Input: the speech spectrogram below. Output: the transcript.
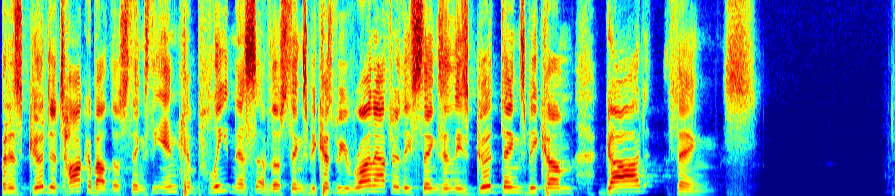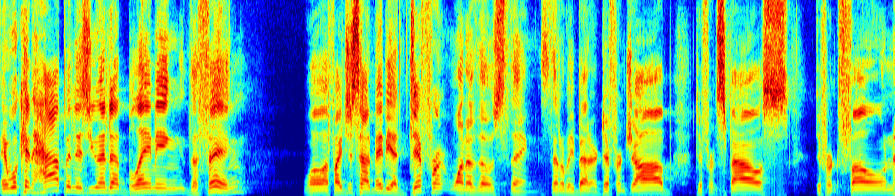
But it's good to talk about those things, the incompleteness of those things, because we run after these things and these good things become God things. And what can happen is you end up blaming the thing. Well, if I just had maybe a different one of those things, then it'll be better. Different job, different spouse, different phone,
